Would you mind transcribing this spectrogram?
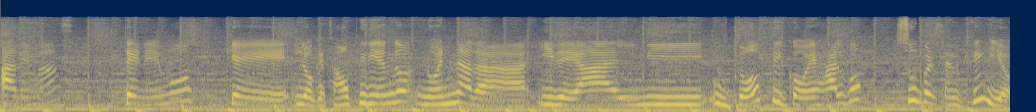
Además, tenemos que lo que estamos pidiendo no es nada ideal ni utópico, es algo súper sencillo,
